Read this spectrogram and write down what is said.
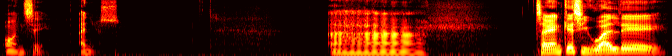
11 años. Ah, ¿Sabían que es igual de,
